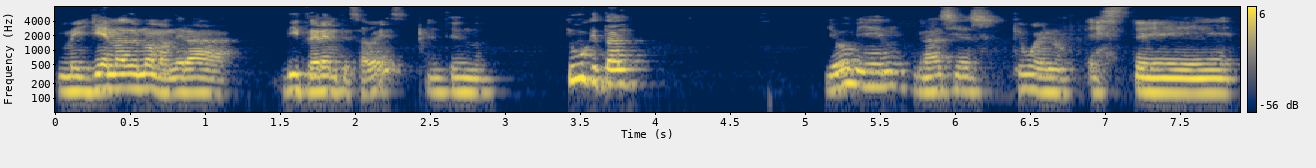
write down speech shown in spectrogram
me llena de una manera diferente, ¿sabes? Entiendo. ¿Tú qué tal? Yo bien, gracias. Qué bueno. Este,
